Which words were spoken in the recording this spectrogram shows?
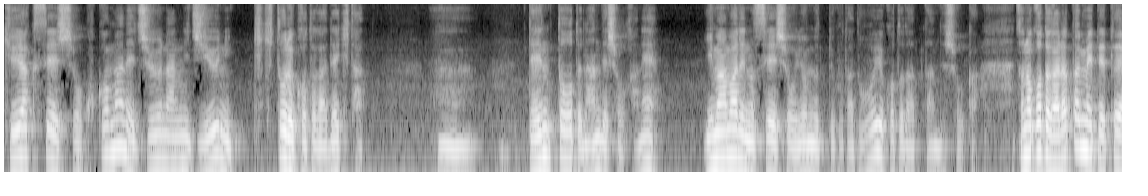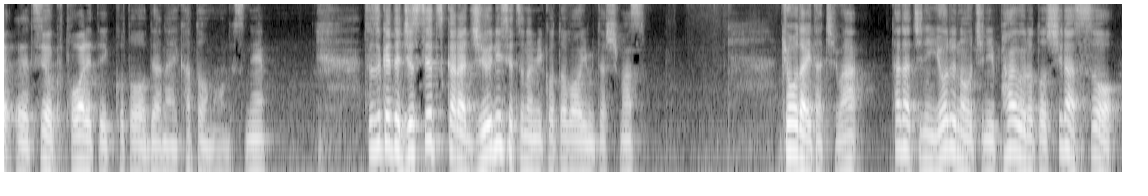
旧約聖書をここまで柔軟に自由に聞き取ることができた。うん、伝統って何でしょうかね。今までの聖書を読むってことはどういうことだったんでしょうか？そのことが改めて強く問われていくことではないかと思うんですね。続けて10節から12節の御言葉を読み出します。兄弟たちは、直ちに夜のうちにパウロとシラスを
